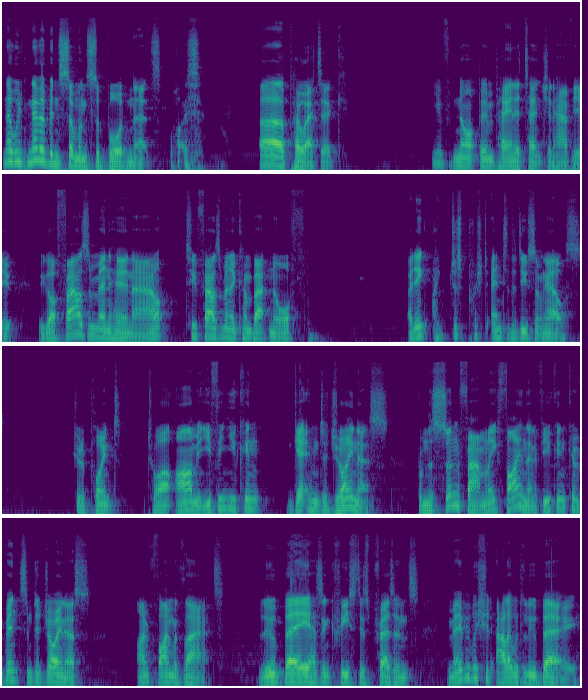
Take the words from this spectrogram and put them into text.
No, we've never been someone's subordinate. What is... Uh, poetic. You've not been paying attention, have you? We got a thousand men here now. Two thousand men have come back north. I think I just pushed enter to do something else. Should have point to our army. You think you can get him to join us? From the Sun family? Fine then. If you can convince him to join us, I'm fine with that. Liu Bei has increased his presence. Maybe we should ally with Liu Bei.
